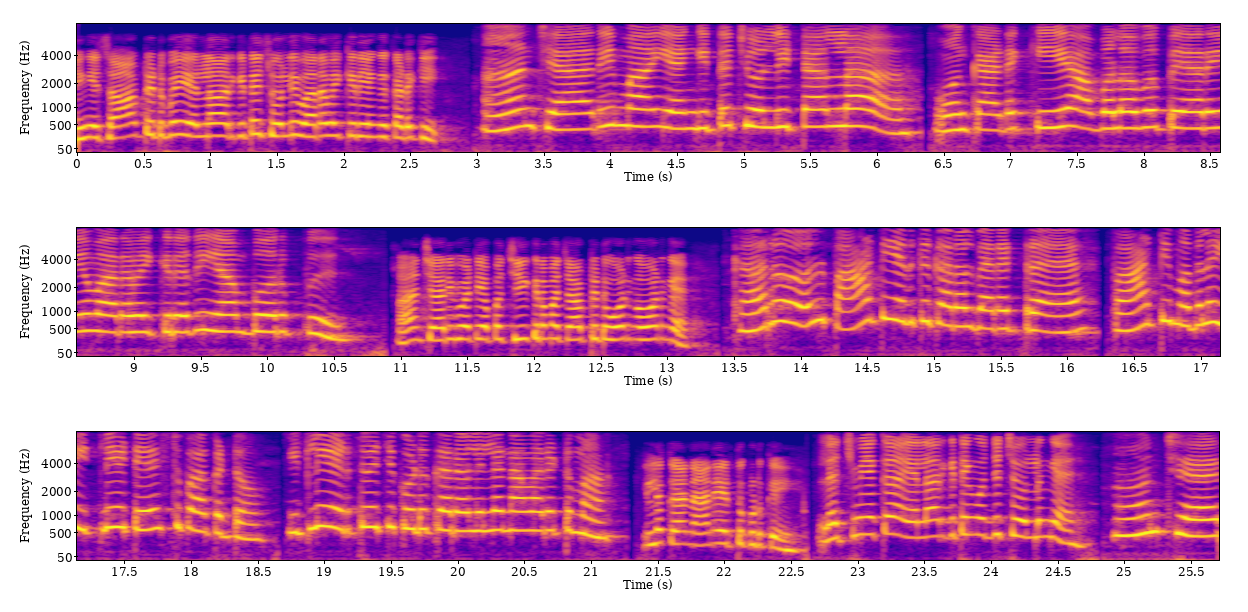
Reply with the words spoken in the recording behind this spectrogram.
நீங்க சாப்பிட்டுட்டு போய் எல்லார்கிட்டயும் சொல்லி வர வைக்கிறீங்க எங்க கடைக்கு. ஆ சரிம்மா. என்கிட்ட சொல்லிட்டால உன் கடைக்கு அவ்வளவு பேரையும் வர வைக்கிறது என் பொறுப்பு. ஆ சரி பாட்டி அப்ப சீக்கிரமா சாப்பிட்டுட்டு ஓடுங்க ஓடுங்க. அக்கா நானே எடுத்து கொடுக்கேன். லட்சுமி அக்கா எல்லார்கிட்டயும் கொஞ்சம் சொல்லுங்க. ஆ சரி.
